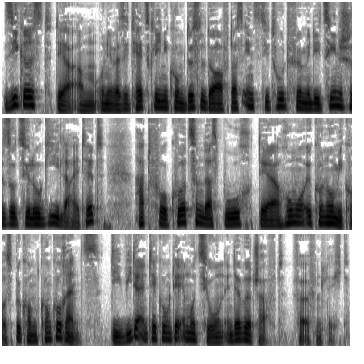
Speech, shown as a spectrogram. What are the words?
Sigrist, der am Universitätsklinikum Düsseldorf das Institut für medizinische Soziologie leitet, hat vor kurzem das Buch Der Homo economicus bekommt Konkurrenz. Die Wiederentdeckung der Emotion in der Wirtschaft veröffentlicht.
